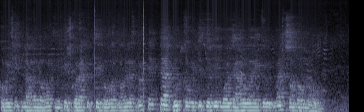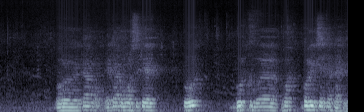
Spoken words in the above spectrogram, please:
কমিটিবিলাকৰ লগত মিটিং কৰাটো ঠিক হ'ব। নহ'লে প্ৰত্যেকটা বুথ কমিটিত যদি মই যাব লাগে এইটো ইমান সম্ভৱ নহ'ব। এটা এটা সমষ্টিতে বহুত বুথ ভোট পলিং চেণ্টাৰ থাকে।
